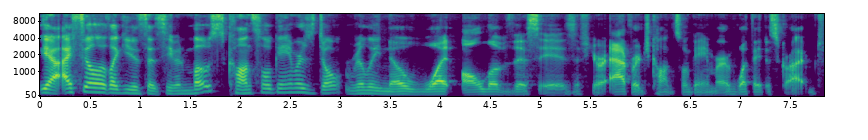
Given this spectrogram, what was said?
yeah, I feel like you said, Steven, most console gamers don't really know what all of this is if you're average console gamer, what they described.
